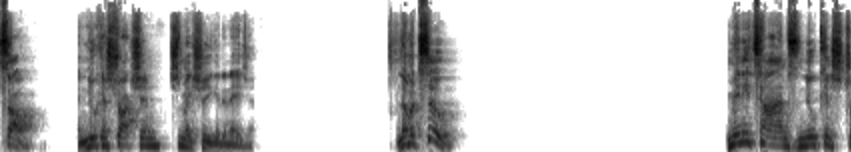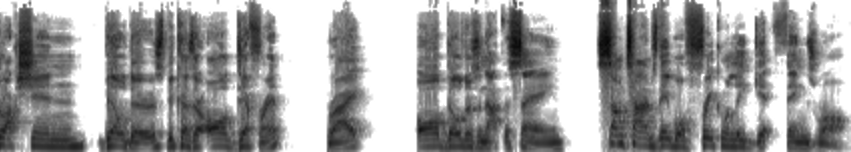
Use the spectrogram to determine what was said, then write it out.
So, in new construction, just make sure you get an agent. Number two, many times new construction builders, because they're all different, right? All builders are not the same. Sometimes they will frequently get things wrong.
